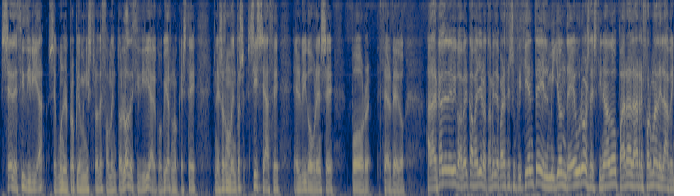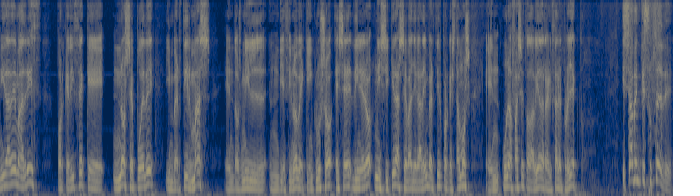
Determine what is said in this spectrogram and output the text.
se decidiría, según el propio ministro de Fomento, lo decidiría el gobierno que esté en esos momentos si se hace el Vigo Urense por Cerdedo. Al alcalde de Vigo, Abel Caballero, también le parece suficiente el millón de euros destinado para la reforma de la Avenida de Madrid, porque dice que no se puede invertir más en 2019, que incluso ese dinero ni siquiera se va a llegar a invertir porque estamos en una fase todavía de realizar el proyecto. ¿Y saben qué sucede?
